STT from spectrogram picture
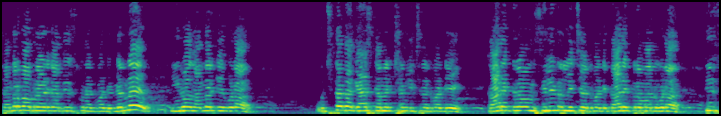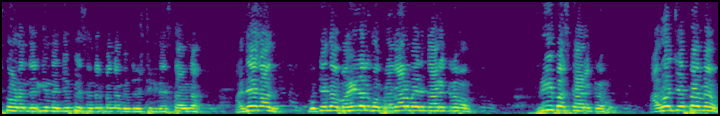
చంద్రబాబు నాయుడు గారు తీసుకున్నటువంటి నిర్ణయం. ఈ రోజు అందరికీ కూడా ఉచితంగా గ్యాస్ కనెక్షన్లు ఇచ్చినటువంటి కార్యక్రమం సిలిండర్లు ఇచ్చేటువంటి కార్యక్రమాన్ని కూడా తీసుకోవడం జరిగిందని చెప్పి సందర్భంగా మీ దృష్టికి తెస్తా ఉన్నా. అదే కాదు ముఖ్యంగా మహిళలకు ఒక ప్రధానమైన కార్యక్రమం ఫ్రీ బస్ కార్యక్రమం. ఆ రోజు చెప్పాం మేము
